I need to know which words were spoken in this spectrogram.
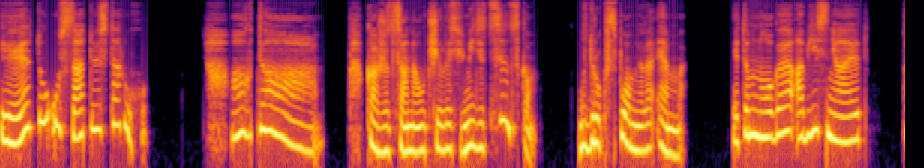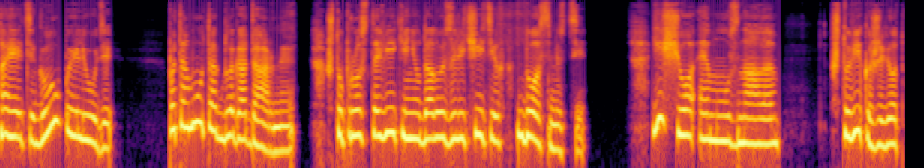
и эту усатую старуху. Ах да, кажется, она училась в медицинском, вдруг вспомнила Эмма. Это многое объясняет. А эти глупые люди потому так благодарны, что просто Вике не удалось залечить их до смерти. Еще Эмма узнала, что Вика живет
